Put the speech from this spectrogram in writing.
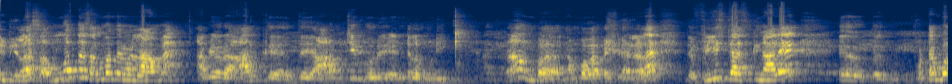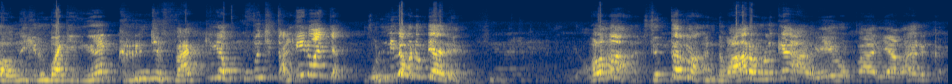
இப்படிலாம் சம்மந்த சம்மந்தம் இல்லாமல் அப்படி ஒரு ஆர்க்கு வந்து ஆரம்பித்து ஒரு எண்டில் முடியும் அதுதான் நம்ம நம்ம வர்றது அதனால் இந்த ஃப்ரீ ஸ்டாஸ்க்குனாலே பொட்டம்பா வந்து இரும்பாக்கிங்க கிரிஞ்சு ஃபேக்ட்ரியாக குவிச்சு தள்ளிடுவாங்க. ஒன்றுமே பண்ண முடியாது. அவ்வளோதான் சித்தரலாம் இந்த வாரம் முழுக்க ஒரே ஒப்பாரியாக தான் இருக்கும்.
